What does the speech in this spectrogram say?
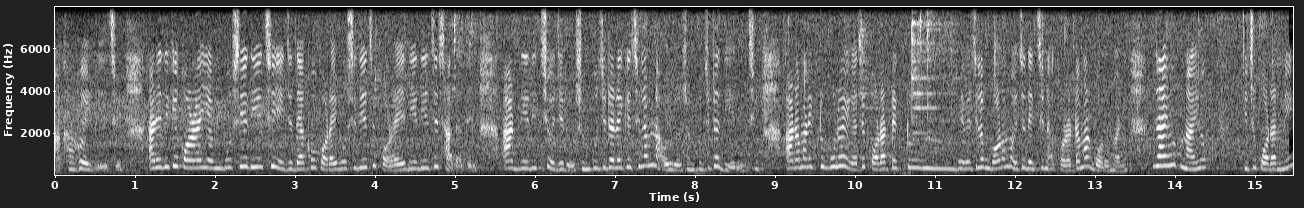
মাখা হয়ে গিয়েছে। আর এদিকে কড়াই আমি বসিয়ে দিয়েছি, এই যে দেখো কড়াই বসিয়ে দিয়েছি, কড়াইয়ে দিয়ে দিয়েছি সাদা তেল। আর দিয়ে দিচ্ছি ওই যে রসুন কুচিটা রেখেছিলাম না, ওই রসুন কুচিটা দিয়ে দিচ্ছি। আর আমার একটু ভুল হয়ে গেছে, কড়াটা একটু ভেবেছিলাম গরম হয়েছে, দেখছি না, কড়াটা আমার গরম হয়নি। যাই হোক, নাই হোক, কিছু করার নেই,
